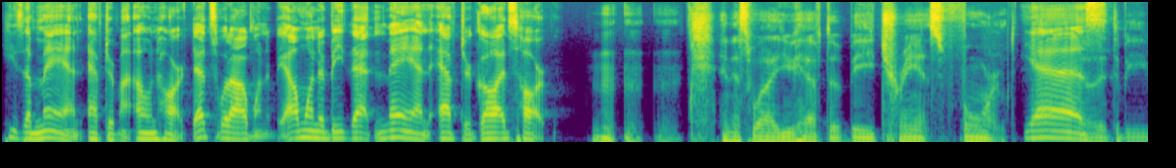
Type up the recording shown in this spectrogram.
He's a man after my own heart. That's what I want to be. I want to be that man after God's heart. Mm-mm-mm. And that's why you have to be transformed. Yes. You know, to be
